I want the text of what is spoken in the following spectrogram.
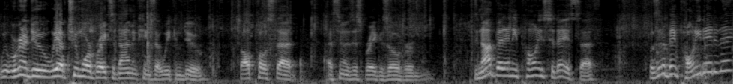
we, we're going to do... We have two more breaks of Diamond Kings that we can do. So I'll post that as soon as this break is over. Did not bet any ponies today, Seth. Was it a big pony day today?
